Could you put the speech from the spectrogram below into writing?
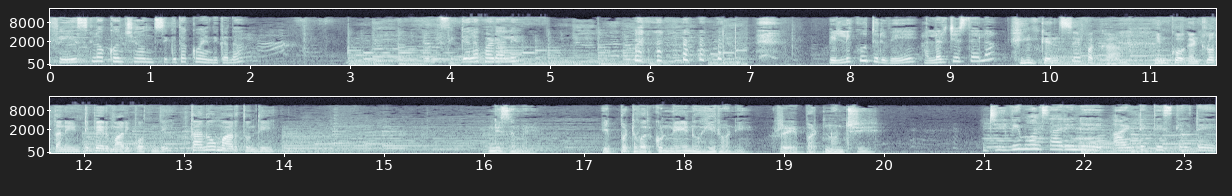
ఫేస్లో కొంచెం సిగ్గు తక్కువైంది కదా. సిగ్గెలా పడాలి? పెళ్ళి కూతురువే? అల్లరి చేస్తే ఎలా? ఇంకెంతసేపు అక్క ఇంకో గంటలో తన ఇంటి పేరు మారిపోతుంది తను మారుతుంది. నిజమే ఇప్పటి వరకు నేను హీరోని రేపటి నుంచి జీవి మాల్ శారీని ఆ ఇంటికి తీసుకెళ్తే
